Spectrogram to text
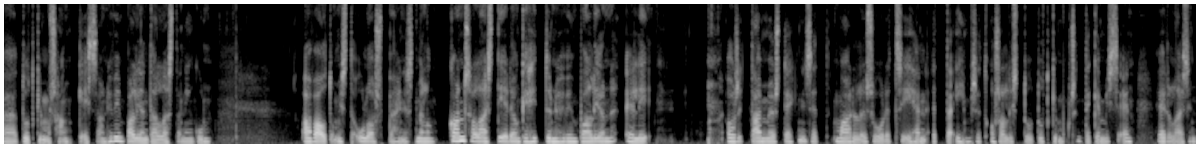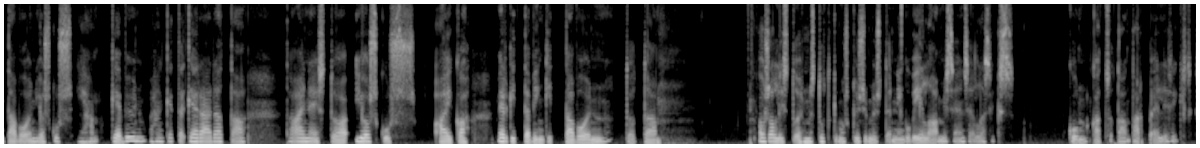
ää, tutkimushankkeissa on hyvin paljon tällaista niin kuin avautumista ulospäin. sitten meillä on kansalaistiede on kehittynyt hyvin paljon, eli osittain myös tekniset mahdollisuudet siihen, että ihmiset osallistuu tutkimuksen tekemiseen erilaisin tavoin. Joskus ihan kevyin vähän kerää dataa tai aineistoa, joskus aika merkittävinkin tavoin tota, osallistuu esimerkiksi tutkimuskysymysten niin kuin viilaamiseen sellaisiksi, kun katsotaan tarpeellisiksi.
